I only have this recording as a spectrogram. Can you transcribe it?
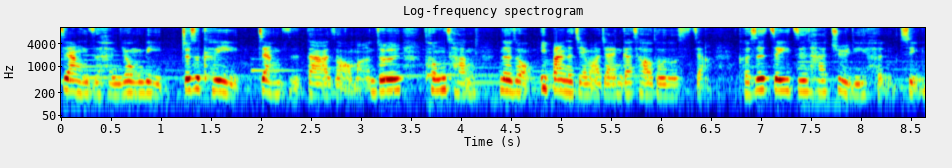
这样子很用力，就是可以这样子，大家知道吗？就是通常那种一般的睫毛夹应该差不多都是这样。可是这一支它距离很近，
